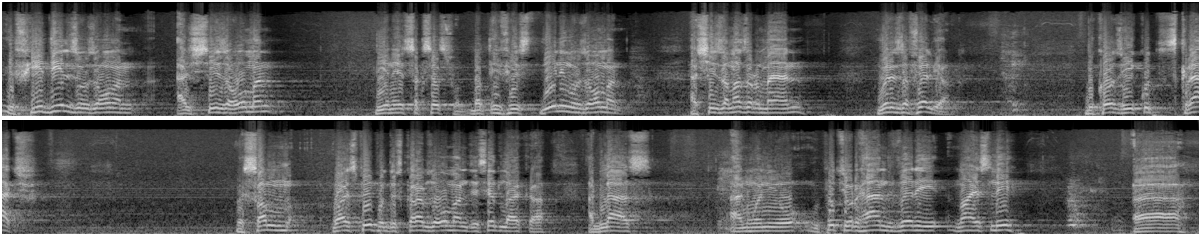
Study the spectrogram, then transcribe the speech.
if he deals with the woman as she's a woman, he is successful. But if he's dealing with a woman as she's another man, there is a failure. Because he could scratch. Some wise people describe the woman, they said like a, a glass, and when you put your hand very nicely, uh,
